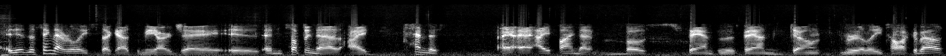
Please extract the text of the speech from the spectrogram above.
And the thing that really stuck out to me, RJ, is and something that I tend to I, I find that most fans of this band don't really talk about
